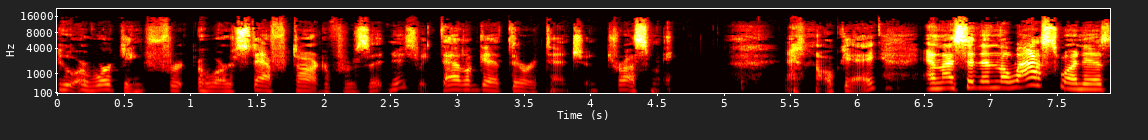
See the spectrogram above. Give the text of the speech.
who are working for who are staff photographers at Newsweek. That'll get their attention. Trust me. okay. And I said, and the last one is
